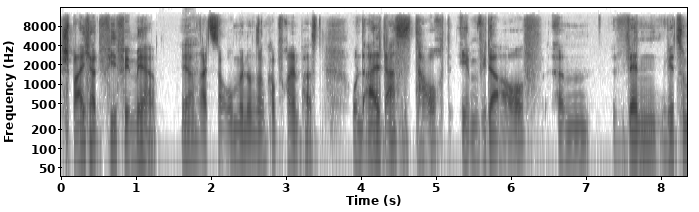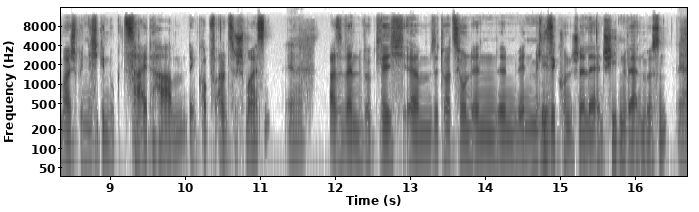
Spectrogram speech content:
speichert viel, viel mehr, Ja. als da oben in unseren Kopf reinpasst. Und all das taucht eben wieder auf, ähm, wenn wir zum Beispiel nicht genug Zeit haben, den Kopf anzuschmeißen. Ja. Also wenn wirklich ähm, Situationen in, in, in Millisekunden schneller entschieden werden müssen. Ja.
